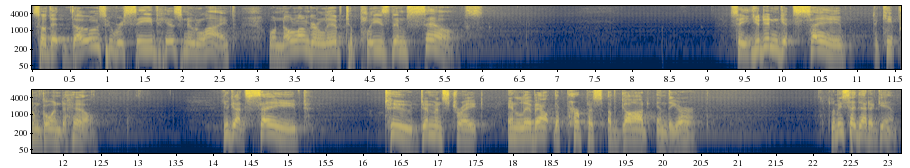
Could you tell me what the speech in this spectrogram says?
so that those who receive his new life will no longer live to please themselves. See, you didn't get saved to keep from going to hell. You got saved to demonstrate and live out the purpose of God in the earth. Let me say that again.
